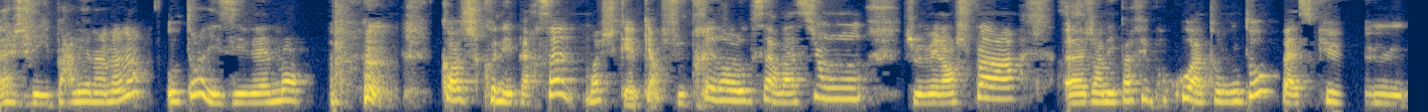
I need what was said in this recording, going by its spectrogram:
euh, je vais y parler nanana. Autant les événements, quand je connais personne, moi je suis quelqu'un, je suis très dans l'observation, je me mélange pas. Euh, J'en ai pas fait beaucoup à Toronto parce que hum,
